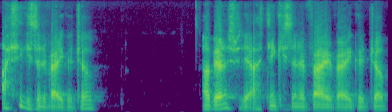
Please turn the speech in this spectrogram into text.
I think he's done a very good job. I'll be honest with you. I think he's done a very, very good job.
